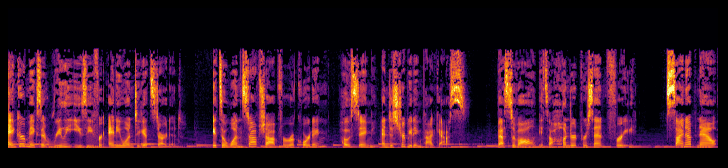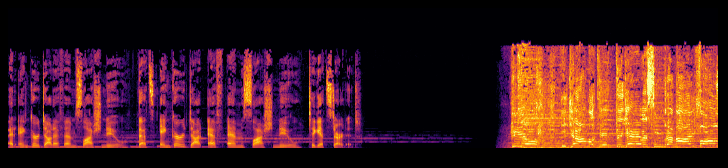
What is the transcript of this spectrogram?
Anchor makes it really easy for anyone to get started. It's a one stop shop for recording, hosting, and distributing podcasts. Best of all, it's 100% free. Sign up now at anchor.fm slash new. That's anchor.fm slash new to get started. Yo te llamo que te lleves un gran iPhone.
